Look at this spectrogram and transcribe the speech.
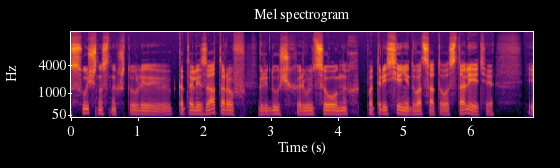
сущностных, что ли, катализаторов грядущих революционных потрясений XX столетия. И,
